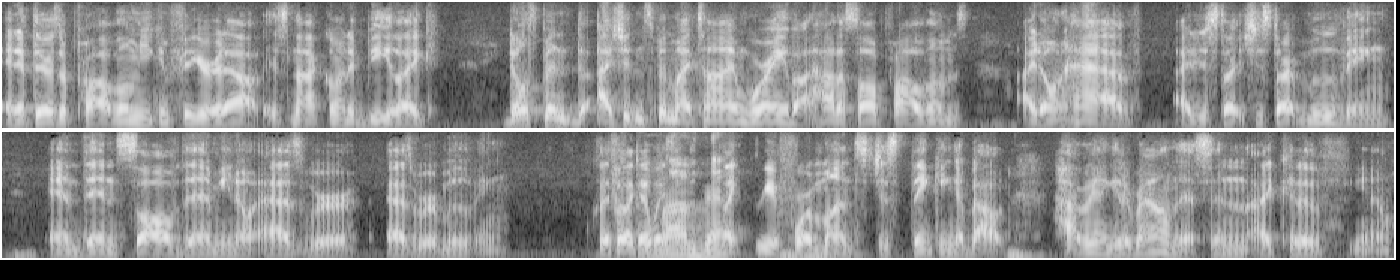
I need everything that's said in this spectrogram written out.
And if there's a problem, you can figure it out. It's not going to be like don't spend. I shouldn't spend my time worrying about how to solve problems I don't have. I just start should start moving and then solve them. You know, as we're as we're moving. Because I feel like I, I wasted like three or four months just thinking about how are we going to get around this, and I could have, you know,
